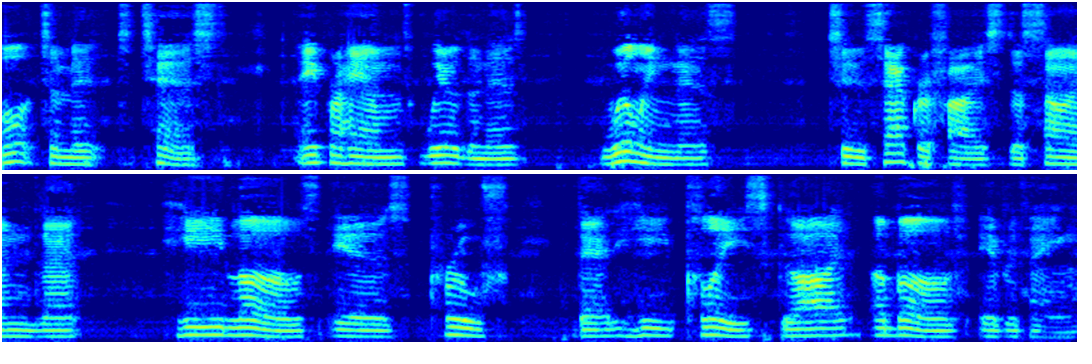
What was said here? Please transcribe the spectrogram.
ultimate test, Abraham's willingness to sacrifice the son that he loves is proof that he placed God above everything.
